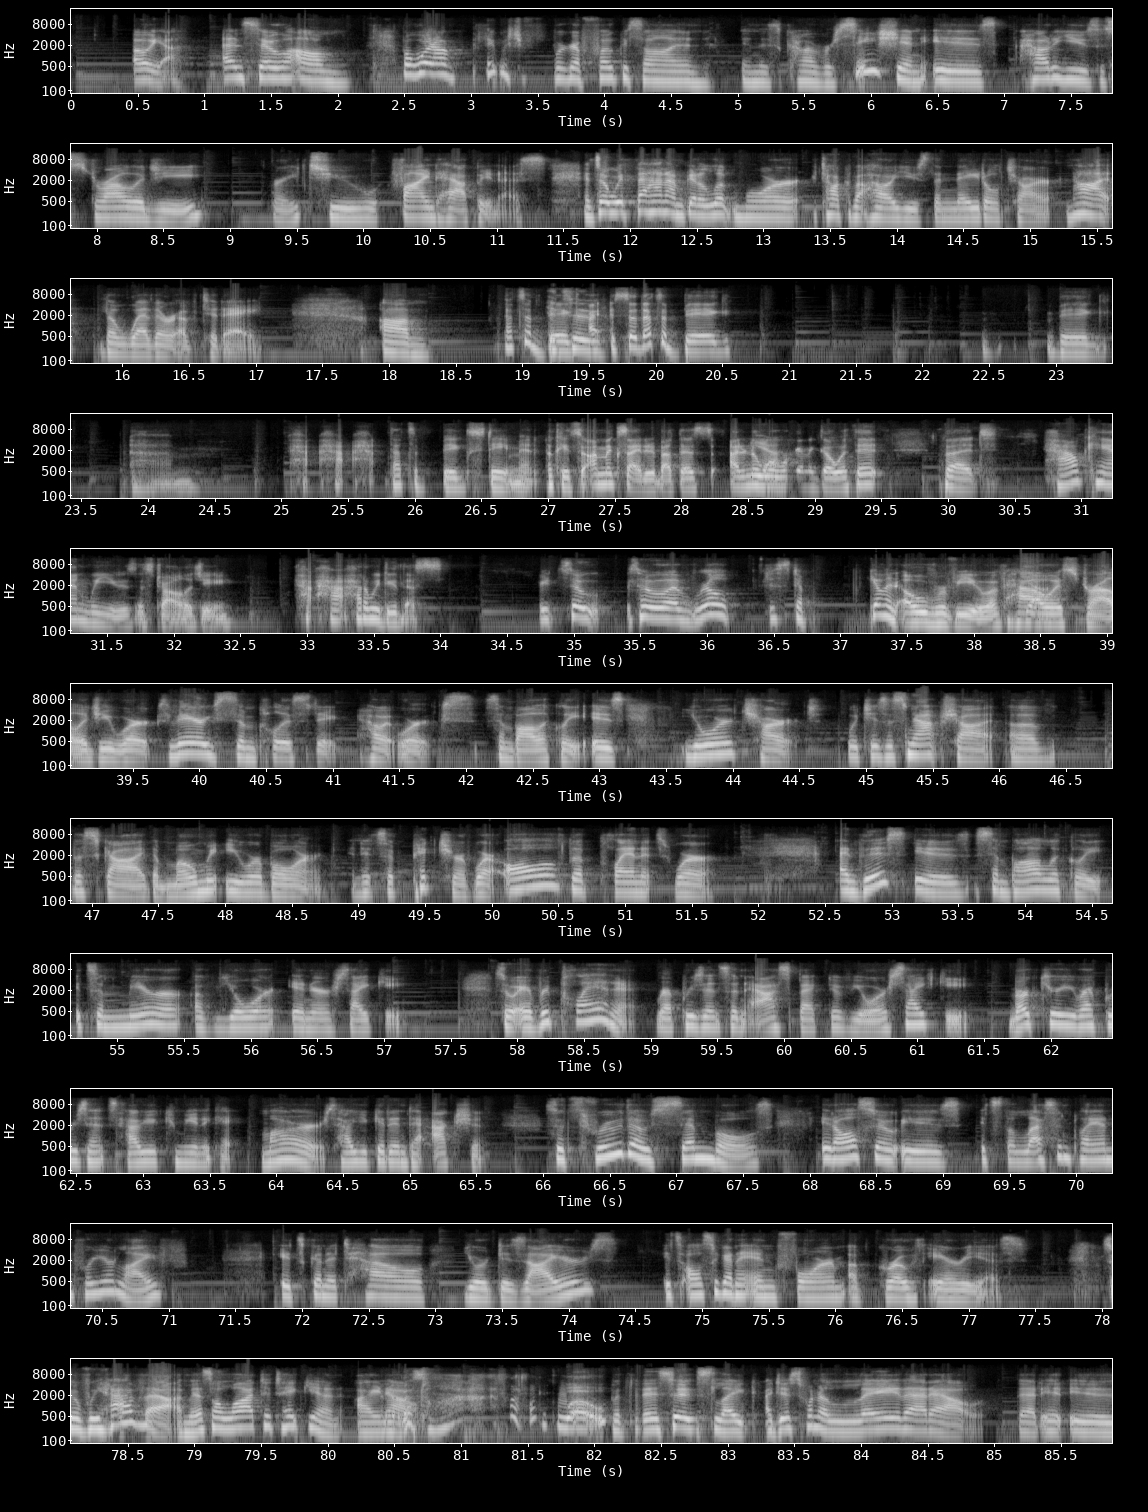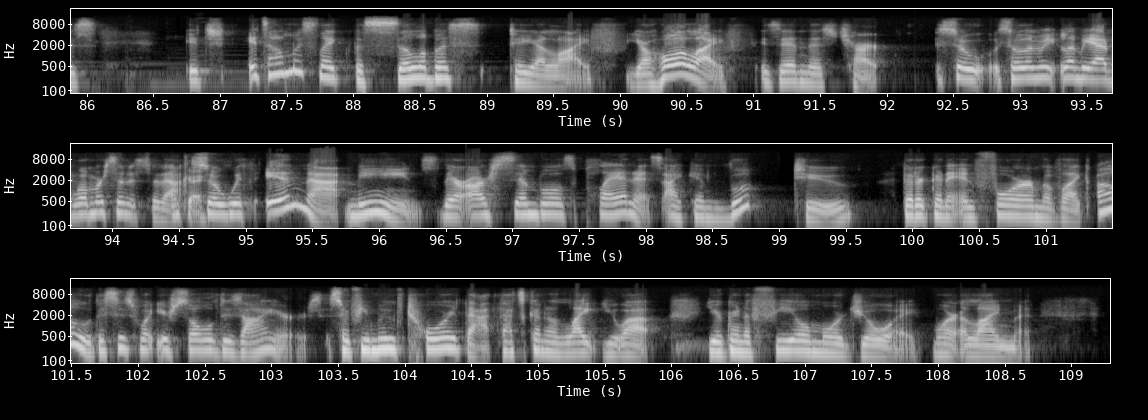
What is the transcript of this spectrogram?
Oh yeah. And so, um, but what I think we should, we're going to focus on in this conversation is how to use astrology, right, to find happiness. And so, with that, I'm going to look more talk about how I use the natal chart, not the weather of today. Um, that's a big. A, I, so that's a big, big um, ha, ha, that's a big statement. Okay, so I'm excited about this. I don't know yeah. where we're going to go with it, but how can we use astrology? How do we do this? So, so a real just to give an overview of how yeah. astrology works. Very simplistic how it works symbolically is your chart, which is a snapshot of the sky the moment you were born, and it's a picture of where all the planets were and this is symbolically, it's a mirror of your inner psyche. So every planet represents an aspect of your psyche. Mercury represents how you communicate, Mars, how you get into action. So through those symbols, it also is it's the lesson plan for your life. It's going to tell your desires. It's also going to inform of growth areas. So if we have that, I mean, that's a lot to take in. I know. That's a lot. Whoa. But this is like, I just want to lay that out that it is, it's, it's almost like the syllabus to your life. Your whole life is in this chart. So, so let me, let me add one more sentence to that. Okay. So within that means there are symbols, planets I can look to that are going to inform of like oh this is what your soul desires. So if you move toward that that's going to light you up. You're going to feel more joy more alignment.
